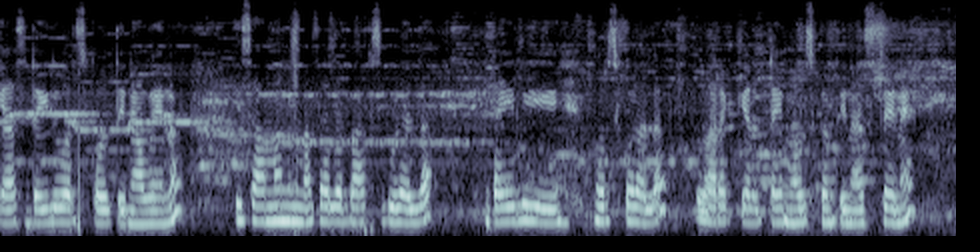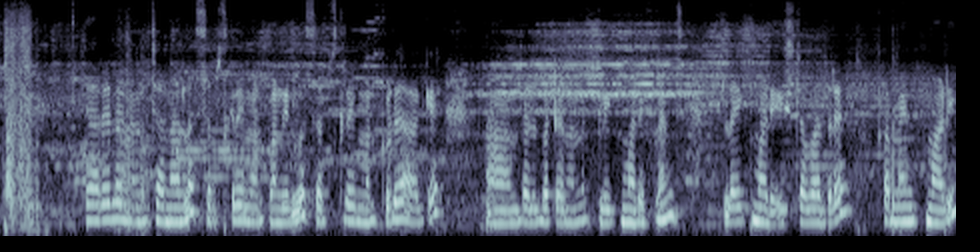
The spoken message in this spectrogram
ಗ್ಯಾಸ್ ಡೈಲಿ ಒರೆಸ್ಕೊಳ್ತೀನಿ ಅವೇನು. ಈ ಸಾಮಾನು ಮಸಾಲೆ ಬಾಕ್ಸ್ಗಳೆಲ್ಲ ಡೈಲಿ ಒರೆಸ್ಕೊಳ್ಳಲ್ಲ ವಾರಕ್ಕೆ ಎರಡು ಟೈಮ್ ಒರೆಸ್ಕೊತೀನಿ ಅಷ್ಟೇ ಯಾರೆಲ್ಲ ನನ್ನ ಚಾನಲ್ನ ಸಬ್ಸ್ಕ್ರೈಬ್ ಮಾಡ್ಕೊಂಡಿಲ್ವೋ ಸಬ್ಸ್ಕ್ರೈಬ್ ಮಾಡಿಕೊಡಿ. ಹಾಗೆ ಬೆಲ್ ಬಟನನ್ನು ಕ್ಲಿಕ್ ಮಾಡಿ ಫ್ರೆಂಡ್ಸ್ ಲೈಕ್ ಮಾಡಿ, ಇಷ್ಟವಾದರೆ ಕಮೆಂಟ್ ಮಾಡಿ.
